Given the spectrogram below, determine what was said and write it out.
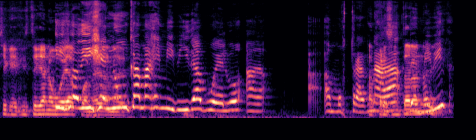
Sí, que dijiste ya no Y voy a yo poner dije, a nunca más en mi vida vuelvo a, mostrar A nada de mi vida.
